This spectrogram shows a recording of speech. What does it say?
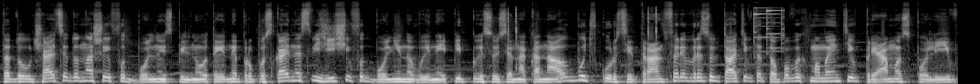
та долучайся до нашої футбольної спільноти. Не пропускай найсвіжіші футбольні новини. Підписуйся на канал, будь в курсі трансферів, результатів та топових моментів прямо з полів.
